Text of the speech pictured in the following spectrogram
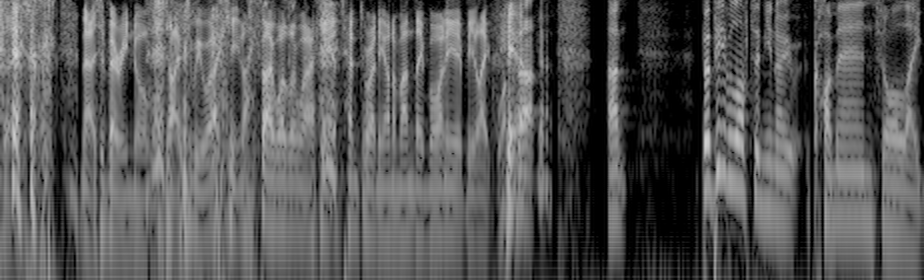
so it's, no, it's a very normal time to be working. Like if I wasn't working at 10:20 on a Monday morning, it'd be like, "What's Yeah, up?" Um but people often, you know, comment or like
